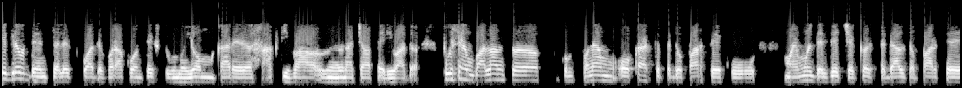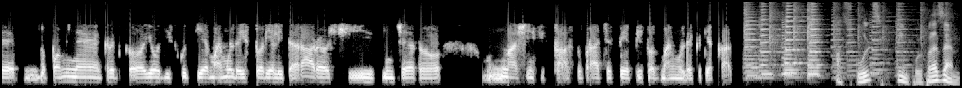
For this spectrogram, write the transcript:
E greu de înțeles cu adevărat contextul unui om care activa în acea perioadă. Puse în balanță, cum spuneam, o carte pe de-o parte cu mai mult de 10 cărți, pe de altă parte, după mine, cred că e o discuție mai mult de istorie literară și, sincer, n-aș insista asupra acestui episod mai mult decât e caz. Asculți timpul prezent!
